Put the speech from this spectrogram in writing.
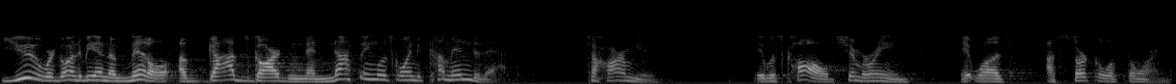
you were going to be in the middle of God's garden and nothing was going to come into that to harm you. It was called Shimarim. It was a circle of thorns.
